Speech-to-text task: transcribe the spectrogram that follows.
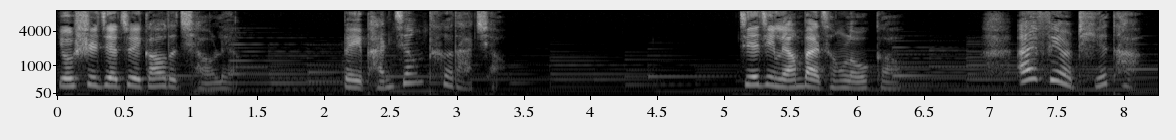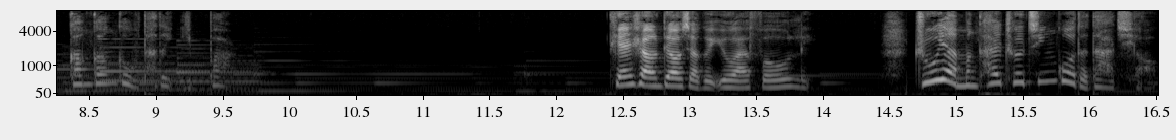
有世界最高的桥梁——北盘江特大桥。接近两百层楼高，埃菲尔铁塔刚刚够它的一半。天上掉下个 UFO 里，主演们开车经过的大桥，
